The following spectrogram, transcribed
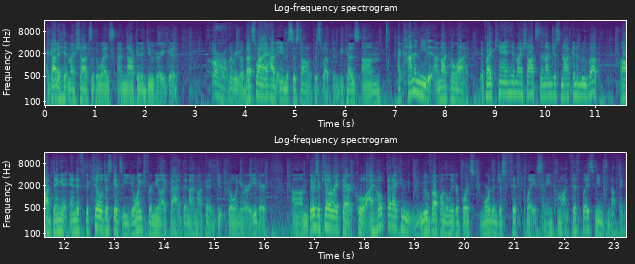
I gotta hit my shots, otherwise I'm not gonna do very good. Oh, there we go. That's why I have aim assist on with this weapon, because um, I kind of need it, I'm not going to lie. If I can't hit my shots, then I'm just not going to move up. Ah, oh, dang it. And if the kill just gets yoinked for me like that, then I'm not going to go anywhere either. Um, there's a kill right there. Cool. I hope that I can move up on the leaderboards more than just 5th place. I mean, come on. 5th place means nothing.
